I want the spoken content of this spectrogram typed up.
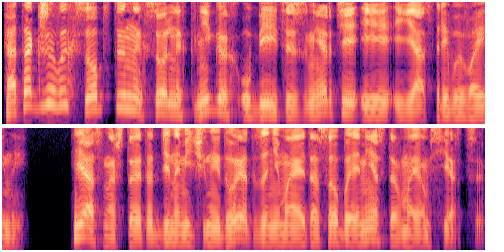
а также в их собственных сольных книгах «Убийцы смерти» и «Ястребы войны». Ясно, что этот динамичный дуэт занимает особое место в моем сердце.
